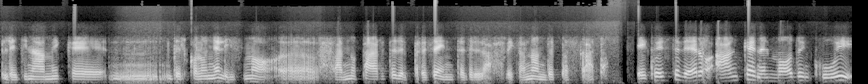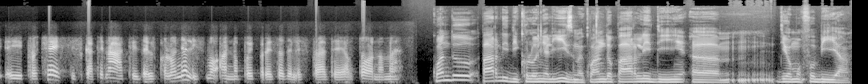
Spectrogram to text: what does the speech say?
le dinamiche mh, del colonialismo eh, fanno parte del presente dell'Africa, non del passato. E questo è vero anche nel modo in cui i processi scatenati del colonialismo hanno poi preso delle strade autonome. Quando parli di colonialismo e quando parli di, um, di omofobia,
